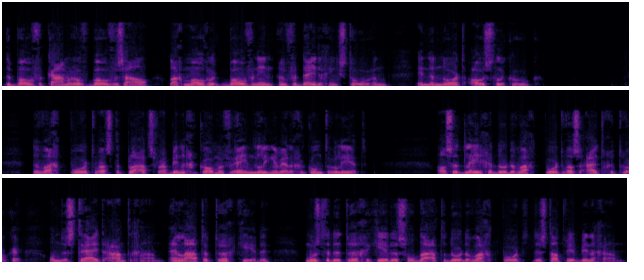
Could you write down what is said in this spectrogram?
De bovenkamer of bovenzaal lag mogelijk bovenin een verdedigingstoren in de noordoostelijke hoek. De wachtpoort was de plaats waar binnengekomen vreemdelingen werden gecontroleerd. Als het leger door de wachtpoort was uitgetrokken om de strijd aan te gaan en later terugkeerde, moesten de teruggekeerde soldaten door de wachtpoort de stad weer binnengaan.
